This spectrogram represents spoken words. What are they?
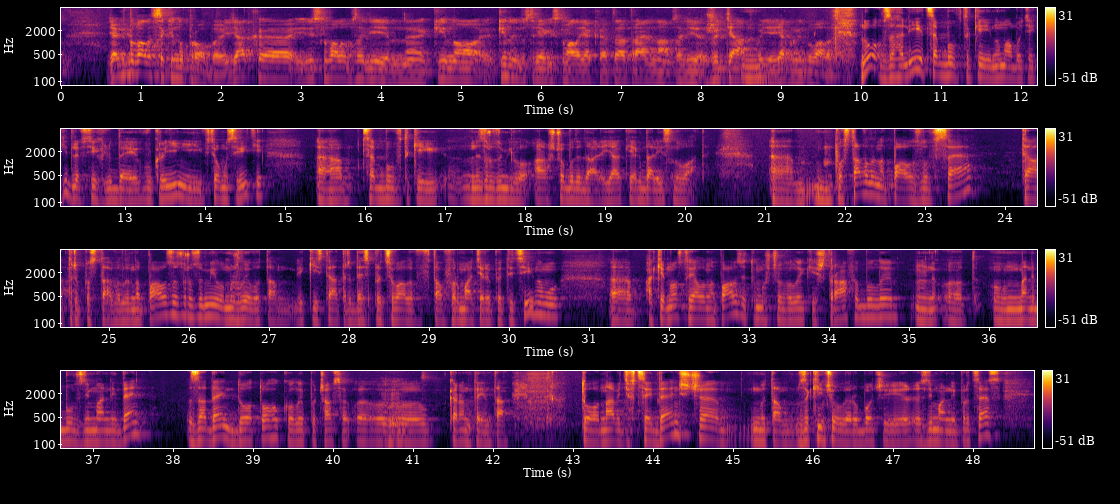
як відбувалися кінопроби? Як е, існувало взагалі е, кіно, кіноіндустрія, як існувала як театральна взагалі життя твоє? Як воно відбувалося? Ну, взагалі, це був такий, ну, мабуть, як і для всіх людей в Україні і в цьому світі. е, Це був такий незрозуміло, а що буде далі, як, як далі існувати. Поставили на паузу все. Театри поставили на паузу, зрозуміло. Можливо, там якісь театри десь працювали в там форматі репетиційному. Е, А кіно стояло на паузі, тому що великі штрафи були. От у мене був знімальний день за день до того, коли почався е, е, карантин. Так. То навіть в цей день ще ми там закінчували робочий е, знімальний процес.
